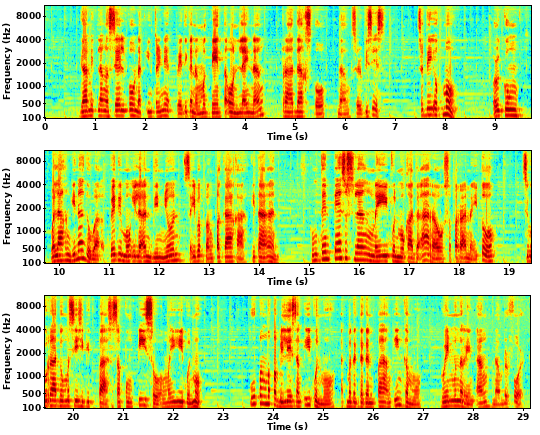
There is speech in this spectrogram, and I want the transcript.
Gamit lang ang cellphone at internet, pwede ka nang magbenta online ng products o ng services. Sa day off mo, or kung wala kang ginagawa, pwede mong ilaan din yon sa iba pang pagkakakitaan. Kung 10 pesos lang ang naiipon mo kada araw sa paraan na ito, siguradong masihigit pa sa 10 piso ang maiipon mo. Upang mapabilis ang ipon mo at madagdagan pa ang income mo, gawin mo na rin ang number 4.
